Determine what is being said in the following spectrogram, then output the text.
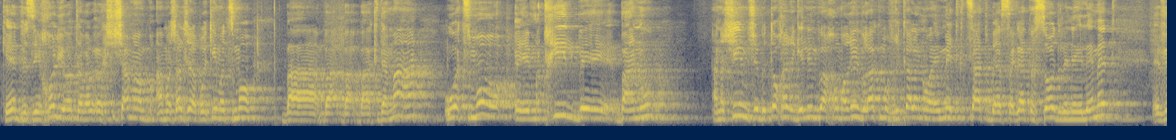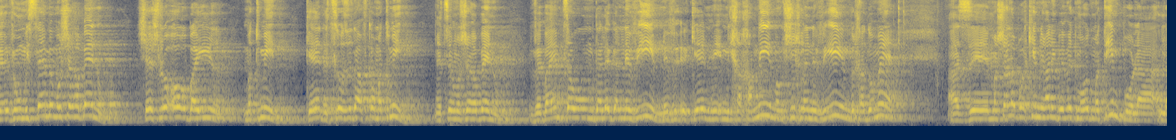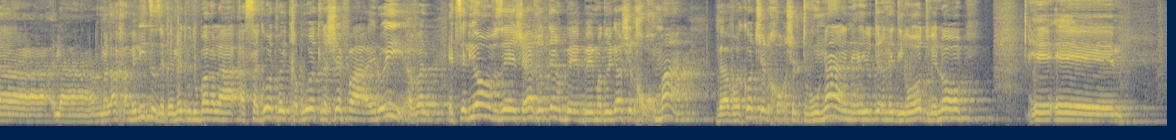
כן וזה יכול להיות אבל רק ששם המשל של הברקים עצמו ב, ב, ב, בהקדמה הוא עצמו אה, מתחיל בנו אנשים שבתוך ההרגלים והחומרים ורק מבריקה לנו האמת קצת בהשגת הסוד ונעלמת והוא מסתיים במשה רבנו שיש לו אור בעיר מתמיד כן? אצלו זה דווקא מתמיד אצל משה רבנו. ובאמצע הוא מדלג על נביאים נב... כן? מחכמים ממשיך לנביאים וכדומה. אז אה, משל הברקים נראה לי באמת מאוד מתאים פה למלאך המליץ הזה, באמת מדובר על ההשגות וההתחברויות לשפע האלוהי, אבל אצל איוב זה שייך יותר במדרגה של חוכמה והברקות של, של תבונה יותר נדירות ולא אה, אה,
